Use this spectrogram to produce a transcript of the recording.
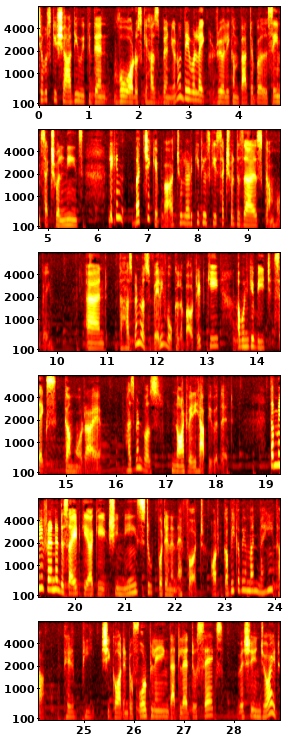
जब उसकी शादी हुई थी देन वो और उसके husband you know they were like really compatible same sexual needs लेकिन बच्चे के पास जो लड़की थी उसकी सेक्शुअल डिज़ायर्स कम हो गई and the husband was very vocal about it कि अब उनके बीच सेक्स कम हो रहा है husband was not very happy with it तब मेरी फ्रेंड ने डिसाइड किया कि she needs to put in an effort और कभी कभी मन नहीं था फिर भी she got into foreplay that led to sex, which she enjoyed.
